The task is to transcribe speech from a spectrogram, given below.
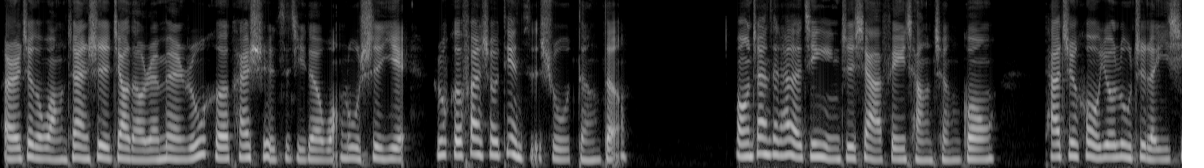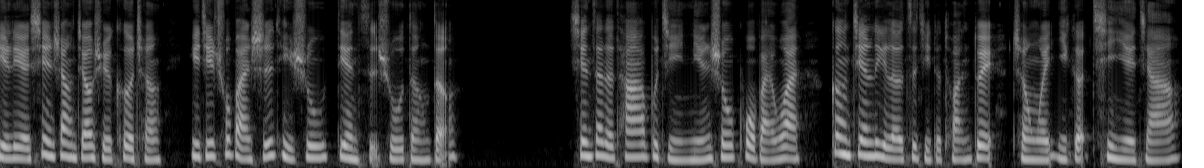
而这个网站是教导人们如何开始自己的网络事业，如何贩售电子书等等。网站在他的经营之下非常成功。他之后又录制了一系列线上教学课程，以及出版实体书、电子书等等。现在的他不仅年收破百万，更建立了自己的团队，成为一个企业家。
